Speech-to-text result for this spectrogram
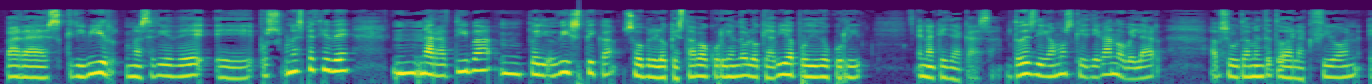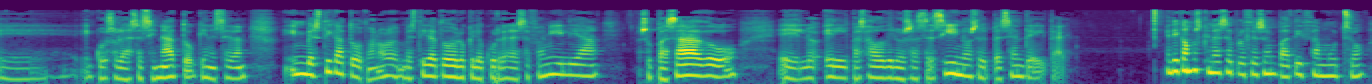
para escribir una serie de, eh, pues una especie de narrativa mm, periodística sobre lo que estaba ocurriendo, lo que había podido ocurrir en aquella casa. Entonces digamos que llega a novelar absolutamente toda la acción, eh, incluso el asesinato, quiénes eran, investiga todo, ¿no? Investiga todo lo que le ocurre a esa familia, su pasado, el, el pasado de los asesinos, el presente y tal. Digamos que en ese proceso empatiza mucho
